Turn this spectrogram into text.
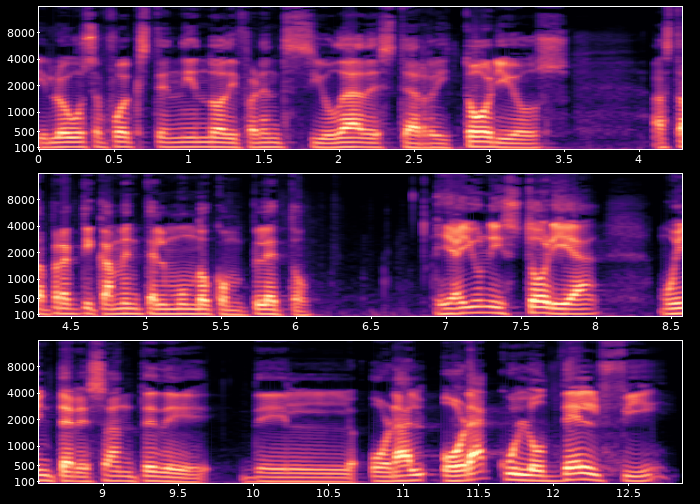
y luego se fue extendiendo a diferentes ciudades, territorios, hasta prácticamente el mundo completo. Y hay una historia muy interesante de, del oral, oráculo Delphi,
